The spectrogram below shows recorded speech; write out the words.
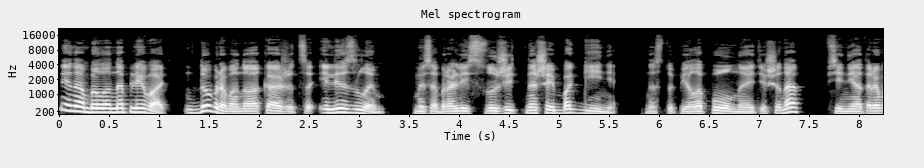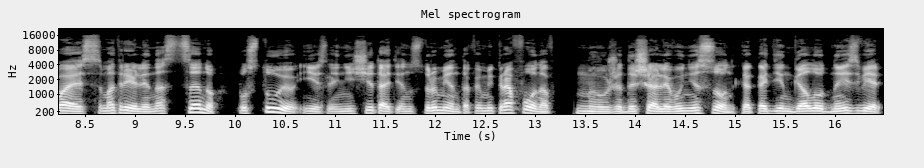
И нам было наплевать, добрым оно окажется или злым. Мы собрались служить нашей богине. Наступила полная тишина, все не отрываясь смотрели на сцену, пустую, если не считать инструментов и микрофонов. Мы уже дышали в унисон, как один голодный зверь,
